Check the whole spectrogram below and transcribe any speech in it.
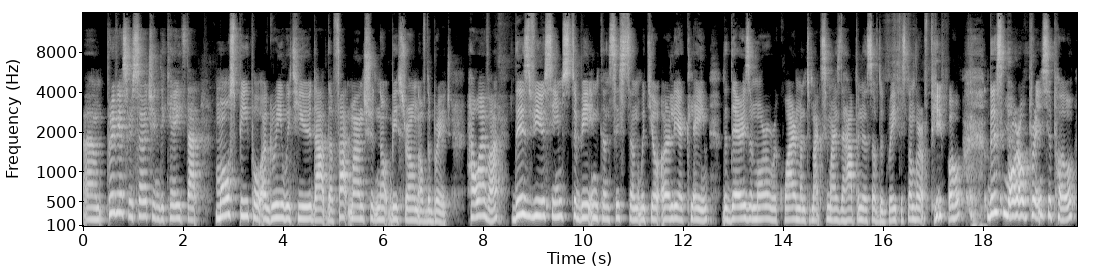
Um, previous research indicates that most people agree with you that the fat man should not be thrown off the bridge. However, this view seems to be inconsistent with your earlier claim that there is a moral requirement to maximize the happiness of the greatest number of people. this moral principle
